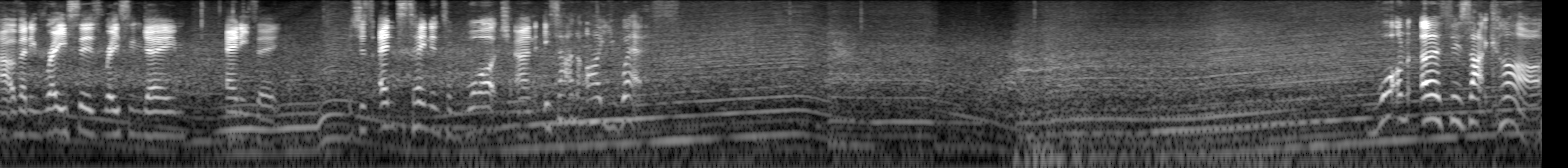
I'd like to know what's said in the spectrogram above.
Out of any races, racing game, anything. It's just entertaining to watch. And is that an RUF? What on earth is that car?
